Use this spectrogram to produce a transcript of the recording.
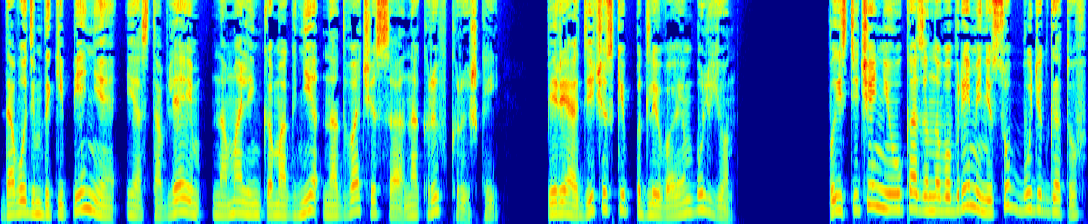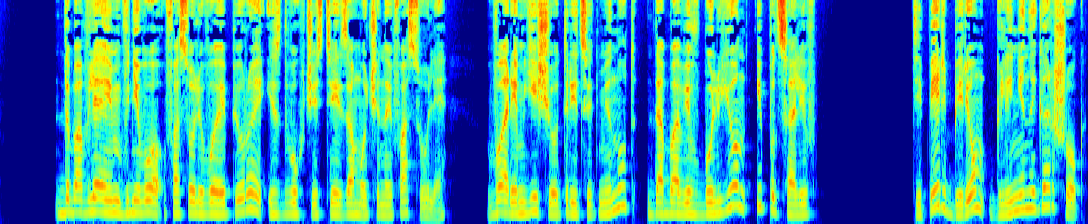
Доводим до кипения и оставляем на маленьком огне на 2 часа, накрыв крышкой. Периодически подливаем бульон. По истечении указанного времени суп будет готов. Добавляем в него фасолевое пюре из двух частей замоченной фасоли. Варим еще 30 минут, добавив бульон и подсолив. Теперь берем глиняный горшок.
